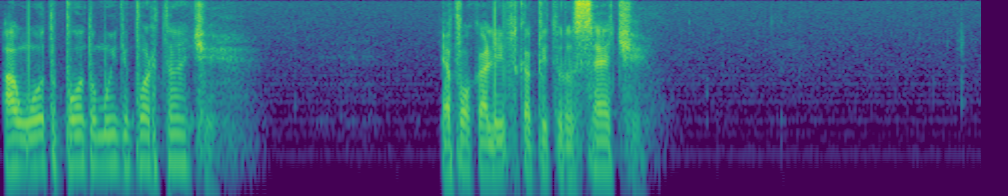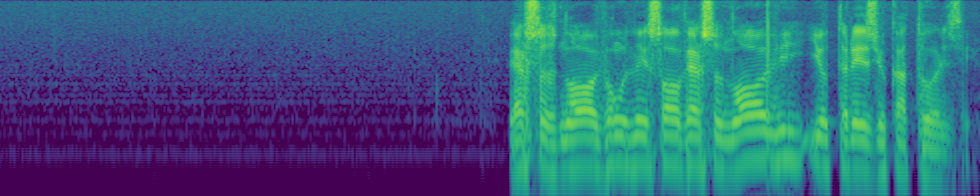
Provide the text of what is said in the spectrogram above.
Há um outro ponto muito importante. Em Apocalipse capítulo 7. Versos 9, vamos ler só o verso 9 e o 13 e o 14.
